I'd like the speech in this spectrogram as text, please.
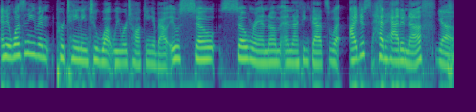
and it wasn't even pertaining to what we were talking about. It was so so random, and I think that's what I just had had enough, Yeah.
